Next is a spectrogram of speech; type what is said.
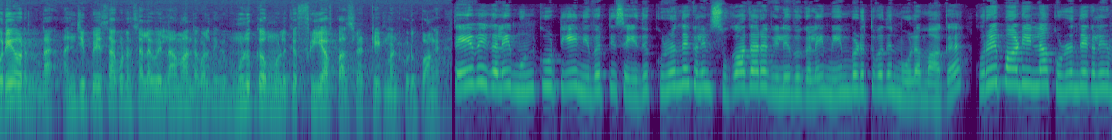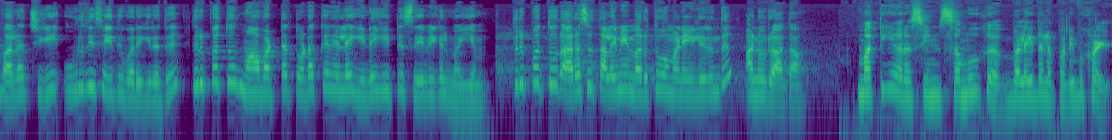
ஒரே ஒரு அஞ்சு பைசா கூட செலவு இல்லாமல் அந்த குழந்தைக்கு முழுக்க முழுக்க ஃப்ரீ ஆஃப் காஸ்ட்டில் ட்ரீட்மெண்ட் கொடுப்பாங்க. தேவைகளை முன்கூட்டியே நிவர்த்தி செய்து குழந்தைகளின் சுகாதார விளைவுகளை மேம்படுத்துவதன் மூலமாக குறைபாடில்லா குழந்தைகளின் வளர்ச்சியை உறுதி செய்து வருகிறது. திருப்பத்தூர் மாவட்ட தொடக்கநிலை இடையீட்டு சேவைகள் மையம். திருப்பத்தூர் அரசு தலைமை மருத்துவமனையிலிருந்து அனுராதா. மத்திய அரசின் சமூக வலைதள பதிவுகள்.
